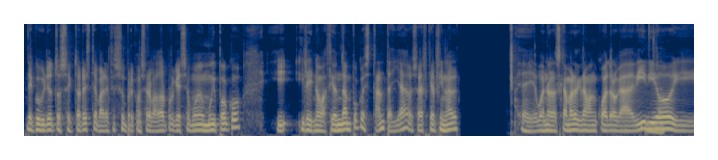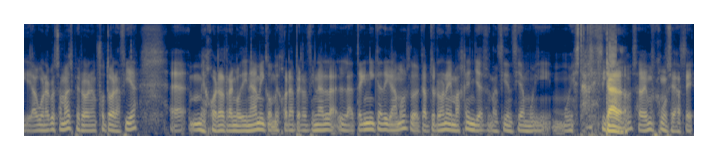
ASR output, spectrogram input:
de cubrir otros sectores te parece súper conservador porque se mueve muy poco y, y, la innovación tampoco es tanta ya, o sea, es que al final eh, bueno, las cámaras graban 4K de vídeo y alguna cosa más, pero en fotografía eh, mejora el rango dinámico, mejora, pero al final la, técnica, digamos, lo de capturar una imagen ya es una ciencia muy, muy establecida. Sabemos cómo se hace.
